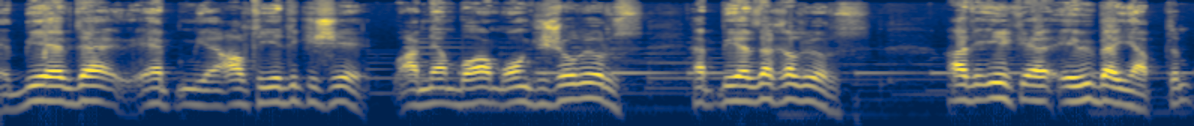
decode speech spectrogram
E, Bir evde hep 6-7 kişi, annem babam 10 kişi oluyoruz. Hep bir evde kalıyoruz. Hadi ilk e- evi ben yaptım.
